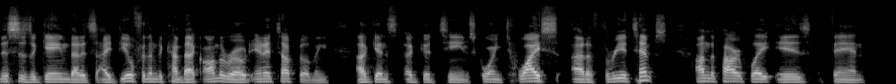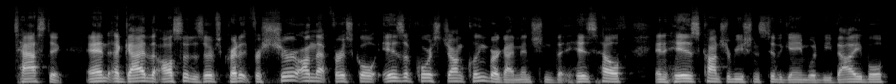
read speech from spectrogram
this is a game that it's ideal for them to come back on the road in a tough building against a good team. Scoring twice out of three attempts on the power play is fantastic. And a guy that also deserves credit for sure on that first goal is, of course, John Klingberg. I mentioned that his health and his contributions to the game would be valuable.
